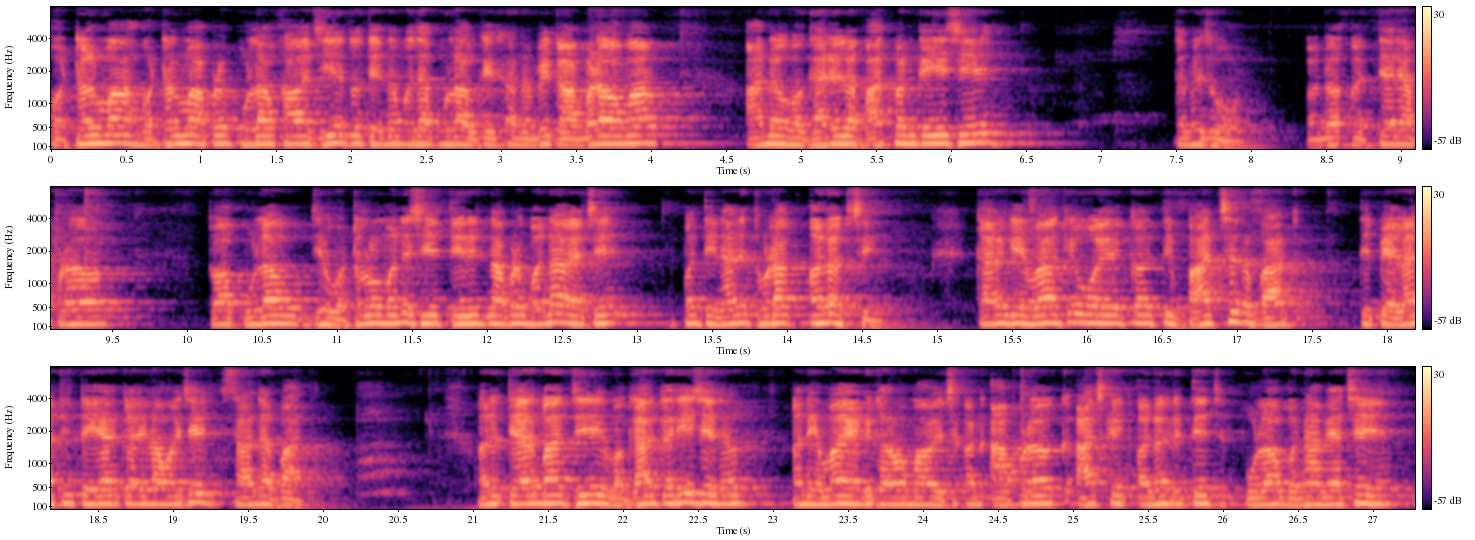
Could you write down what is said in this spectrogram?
હોટલમાં હોટલમાં આપણે પુલાવ ખાવા જઈએ તો તેના બધા પુલાવ કે અને અમે ગામડાઓમાં આને વઘારેલા ભાત પણ કહીએ છીએ. તમે જુઓ. અને અત્યારે આપણે તો આ પુલાવ જે હોટલો બને છે તે રીતના આપણે બનાવે છે. પણ તેનાથી થોડાક અલગ છે. કારણ કે એમાં કેવું હોય કે તે ભાત છે ને ભાત તે પહેલાંથી તૈયાર કરેલા હોય છે સાદા ભાત. અને ત્યારબાદ જે વઘાર કરીએ છીએ ને, અને એમાં એડ કરવામાં આવે છે. અને આપણે આજ કંઈક અલગ રીતે જ પુલાવ બનાવ્યા છે.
